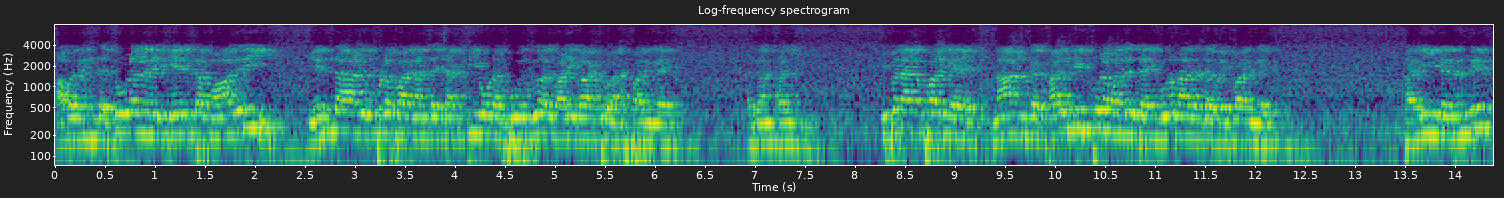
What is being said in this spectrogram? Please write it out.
அவர் இந்த சூழ்நிலைக்கு ஏற்ற மாதிரி எந்த ஆளுக்குள்ள பாருங்க அந்த சக்தியோட போது அது வழிகாட்டுவார். பாருங்க. அதுதான் கல்வி. இப்போ நாங்கள் பாருங்க நான் இந்த கல்விக்குள்ள வந்துட்டேன். குருநாதத்தை போய் பாருங்க. கலியிலிருந்து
